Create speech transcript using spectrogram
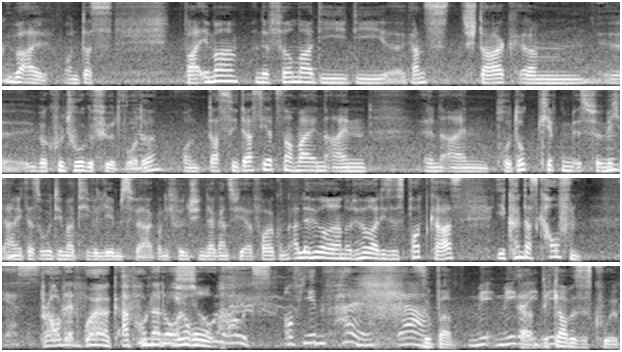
überall. Und das war immer eine Firma, die, die ganz stark ähm, äh, über Kultur geführt wurde. Ja. Und dass sie das jetzt nochmal in ein, in ein Produkt kippen, ist für mich mhm. eigentlich das ultimative Lebenswerk. Und ich wünsche Ihnen da ganz viel Erfolg. Und alle Hörerinnen und Hörer dieses Podcasts, ihr könnt das kaufen. Yes. Proud at Work, ab 100 Euro. Auf jeden Fall. Ja. Super. Me mega ja, Idee. Ich glaube, es ist cool.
